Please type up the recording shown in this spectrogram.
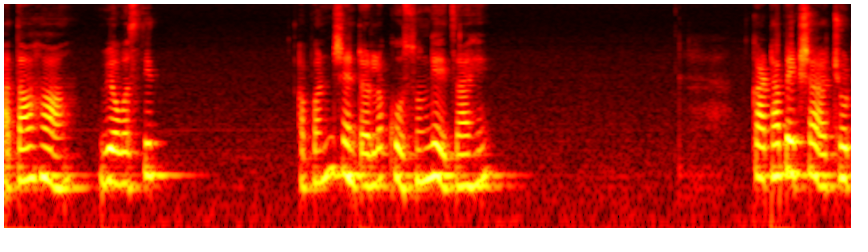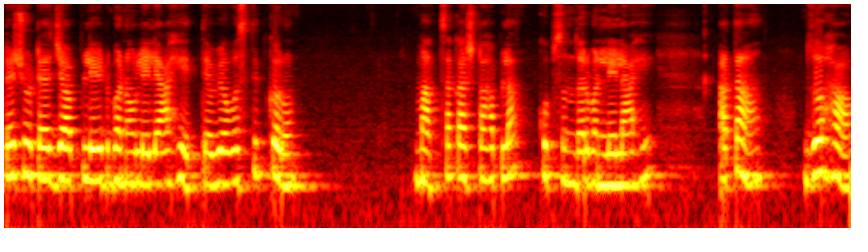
आता हा व्यवस्थित आपण सेंटरला खोसून घ्यायचं आहे. काठापेक्षा छोट्या छोट्या ज्या प्लेट बनवलेल्या आहेत त्या व्यवस्थित करून मागचा काष्टा आपला खूप सुंदर बनलेला आहे. आता जो हा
